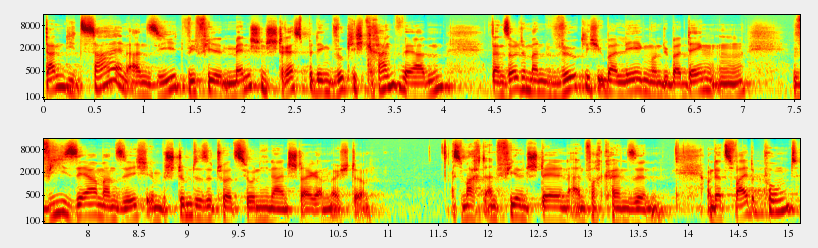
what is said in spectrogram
dann die Zahlen ansieht, wie viele Menschen stressbedingt wirklich krank werden, dann sollte man wirklich überlegen und überdenken, wie sehr man sich in bestimmte Situationen hineinsteigern möchte. Es macht an vielen Stellen einfach keinen Sinn. Und der zweite Punkt,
